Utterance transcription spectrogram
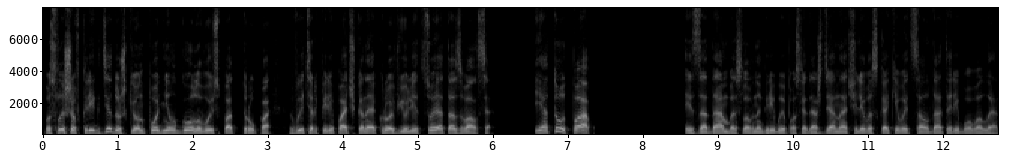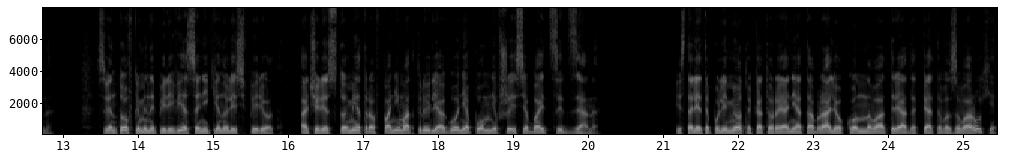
Услышав крик дедушки, он поднял голову из-под трупа, вытер перепачканное кровью лицо и отозвался. «Я тут, пап!» Из-за дамбы, словно грибы после дождя, начали выскакивать солдаты рябого Лена. С винтовками наперевес они кинулись вперед, а через сто метров по ним открыли огонь опомнившиеся бойцы Дзяна. Пистолеты-пулеметы, которые они отобрали у конного отряда пятого заварухи,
